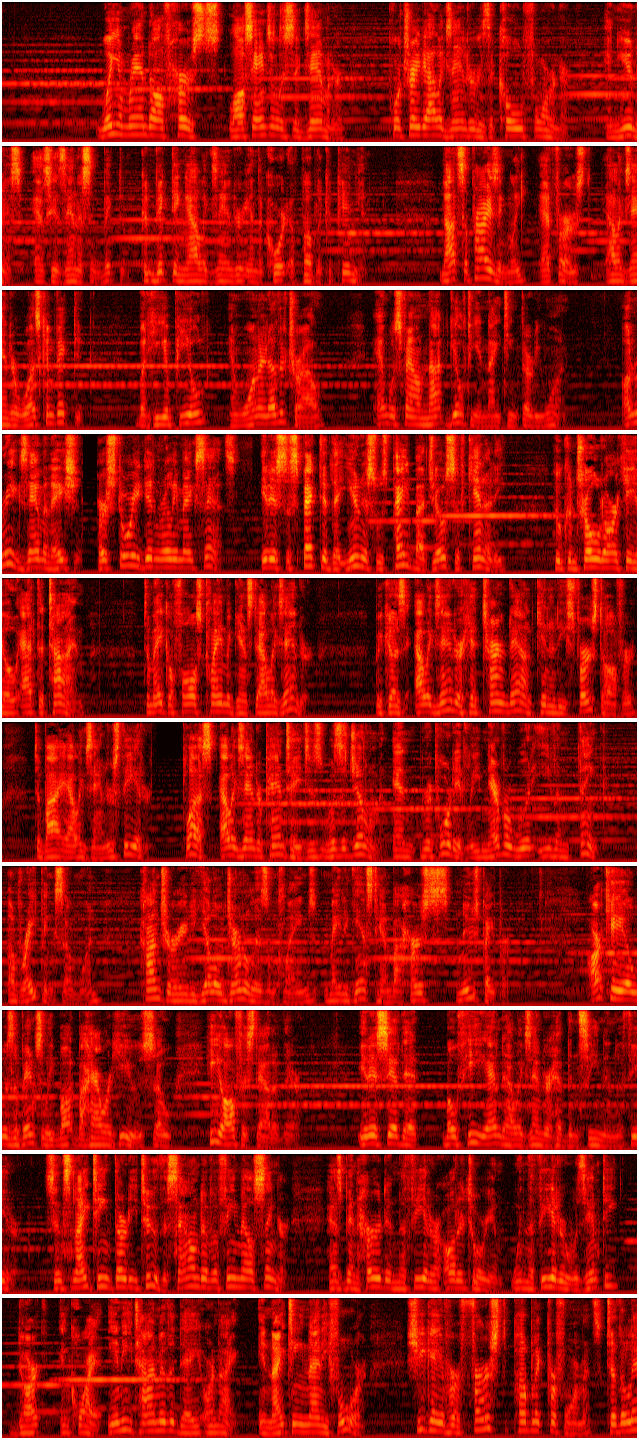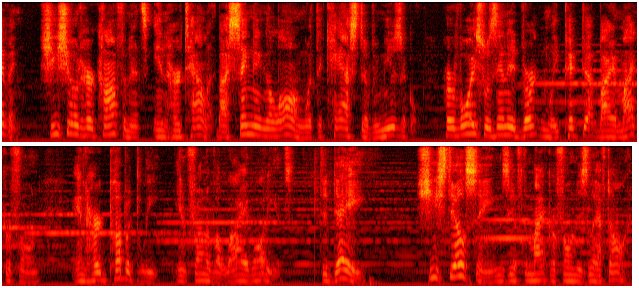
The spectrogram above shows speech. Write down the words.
William Randolph Hearst's Los Angeles Examiner portrayed Alexander as a cold foreigner and Eunice as his innocent victim, convicting Alexander in the court of public opinion. Not surprisingly, at first, Alexander was convicted, but he appealed and won another trial and was found not guilty in 1931. On re examination, her story didn't really make sense. It is suspected that Eunice was paid by Joseph Kennedy, who controlled RKO at the time, to make a false claim against Alexander because Alexander had turned down Kennedy's first offer to buy Alexander's theater. Plus, Alexander Pantages was a gentleman and reportedly never would even think of raping someone, contrary to yellow journalism claims made against him by Hearst's newspaper. RKO was eventually bought by Howard Hughes, so he officed out of there. It is said that both he and Alexander have been seen in the theater. Since 1932, the sound of a female singer has been heard in the theater auditorium when the theater was empty, dark, and quiet any time of the day or night. In 1994, she gave her first public performance to the living. She showed her confidence in her talent by singing along with the cast of a musical. Her voice was inadvertently picked up by a microphone and heard publicly in front of a live audience. Today, she still sings if the microphone is left on,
